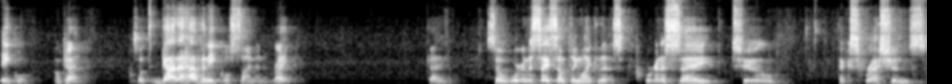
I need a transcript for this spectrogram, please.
Equal. Okay. So it's got to have an equal sign in it, right? Okay. So we're going to say something like this. We're going to say two expressions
